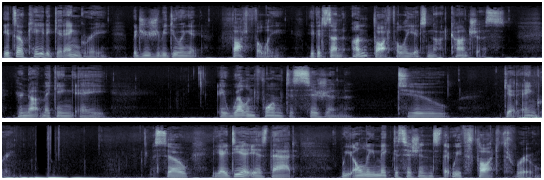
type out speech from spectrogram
It's okay to get angry, but you should be doing it thoughtfully. If it's done unthoughtfully, it's not conscious. You're not making a a well-informed decision to get angry. So the idea is that we only make decisions that we've thought through.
